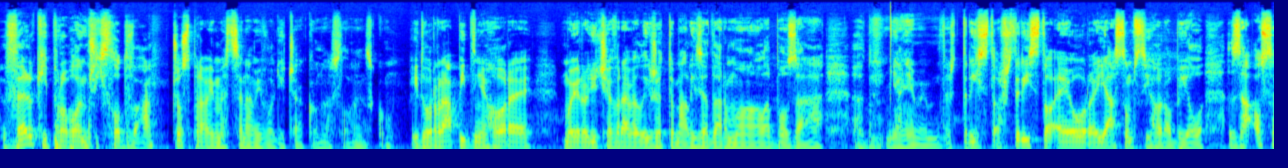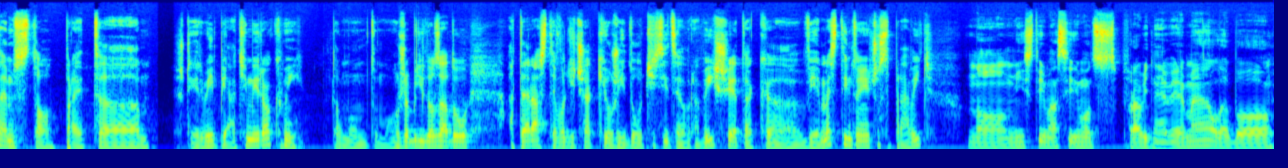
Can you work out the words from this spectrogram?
veľký problém číslo 2. Čo spravíme s cenami vodičákov na Slovensku? Idú rapidne hore. Moji rodičia vraveli, že to mali zadarmo alebo za, eh, ja neviem, 300-400 eur. Ja som si ho robil za 800 pred 4-5 eh, rokmi tomu to môže byť dozadu. A teraz tie vodičaky už idú tisíc eur vyššie, tak eh, vieme s týmto niečo spraviť? No my s tým asi moc spraviť nevieme, lebo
